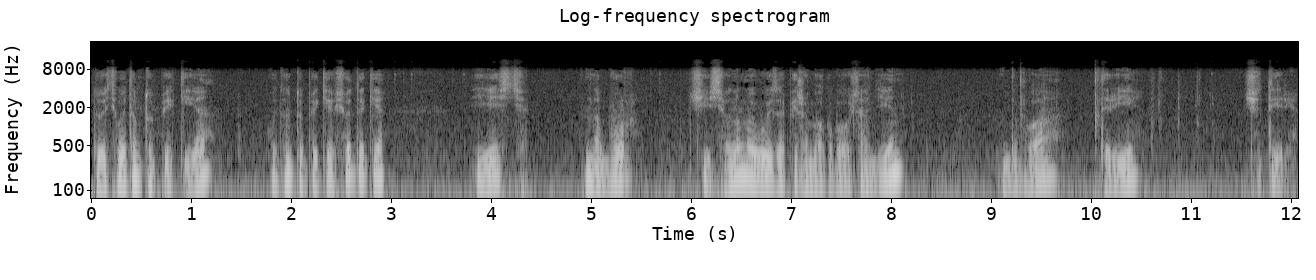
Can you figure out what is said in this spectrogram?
То есть в этом тупике, в этом тупике все-таки есть набор чисел. Ну, мы его и запишем благополучно. 1, 2, 3, 4.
